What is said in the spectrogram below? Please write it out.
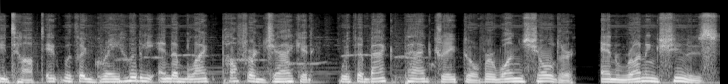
She topped it with a grey hoodie and a black puffer jacket, with a backpack draped over one shoulder, and running shoes.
